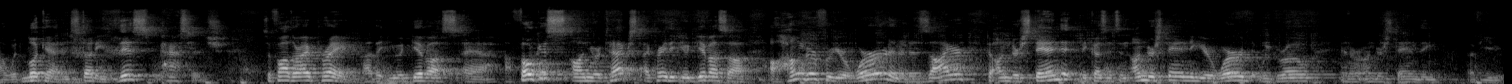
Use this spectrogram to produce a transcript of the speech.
uh, would look at and study this passage so, Father, I pray uh, that you would give us a, a, focus on your text. I pray that you would give us a, a hunger for your word and a desire to understand it, because it's in understanding your word that we grow in our understanding of you.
